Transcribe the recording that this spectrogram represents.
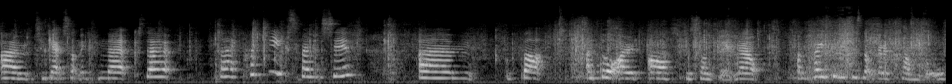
um, to get something from there because they're, they're pretty expensive. Um, but I thought I'd ask for something. Now, I'm hoping this is not going to crumble.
